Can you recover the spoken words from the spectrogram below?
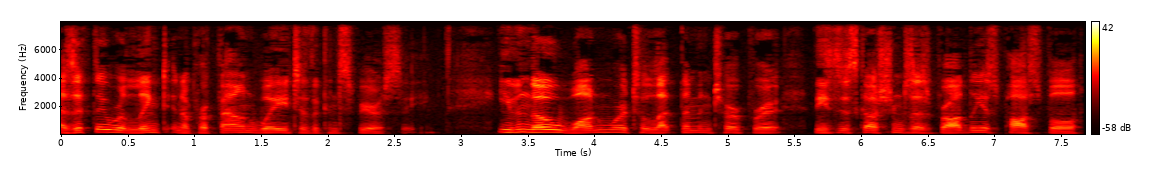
as if they were linked in a profound way to the conspiracy. Even though one were to let them interpret these discussions as broadly as possible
